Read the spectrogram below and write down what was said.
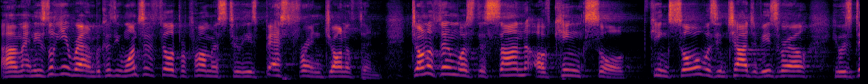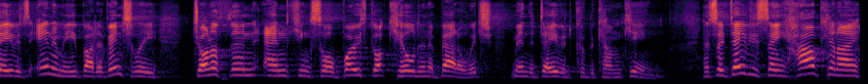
Um, and he's looking around because he wants to fulfill a promise to his best friend, Jonathan. Jonathan was the son of King Saul. King Saul was in charge of Israel. He was David's enemy, but eventually Jonathan and King Saul both got killed in a battle, which meant that David could become king. And so David is saying, How can I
